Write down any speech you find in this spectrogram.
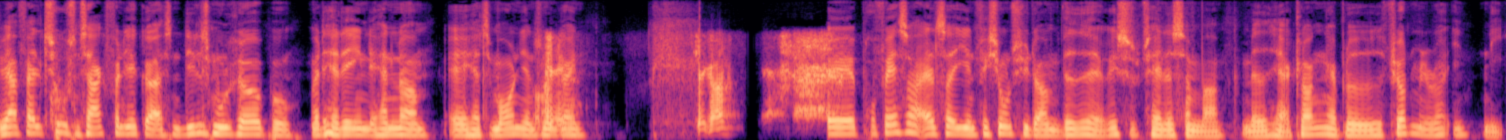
I hvert fald tusind tak for lige at gøre os en lille smule klogere på, hvad det her det egentlig handler om øh, her til morgen, Jens okay. Det er godt. Øh, professor altså i infektionssygdom ved øh, Rigshospitalet, som var med her. Klokken er blevet 14 minutter i 9.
